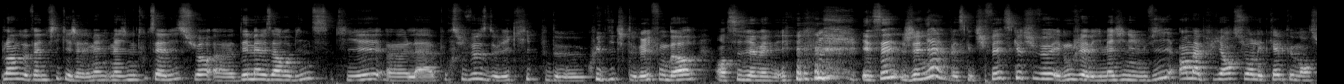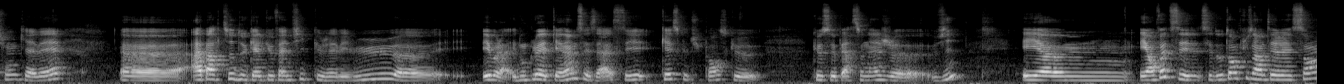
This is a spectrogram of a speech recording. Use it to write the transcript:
plein de fanfics et j'avais même imaginé toute sa vie sur euh, Demelza Robbins qui est la poursuiveuse de l'équipe de Quidditch de Gryffondor en sixième année. et c'est génial parce que tu fais ce que tu veux. Et donc j'avais imaginé une vie en m'appuyant sur les quelques mentions qu'il y avait à partir de quelques fanfics que j'avais lus. euh, et, voilà. Et donc le headcanon, c'est ça, c'est qu'est-ce que tu penses que, que ce personnage euh, vit. Et, euh, en fait, c'est d'autant plus intéressant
